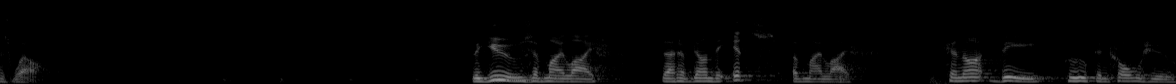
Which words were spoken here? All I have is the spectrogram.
as well. The yous of my life that have done the its of my life cannot be who controls you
